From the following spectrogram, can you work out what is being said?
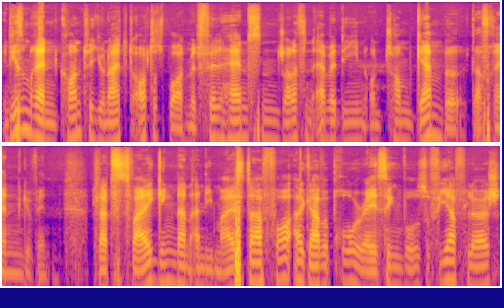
In diesem Rennen konnte United Autosport mit Phil Hansen, Jonathan Aberdeen und Tom Gamble das Rennen gewinnen. Platz 2 ging dann an die Meister vor Algarve Pro Racing, wo Sophia Flörsch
